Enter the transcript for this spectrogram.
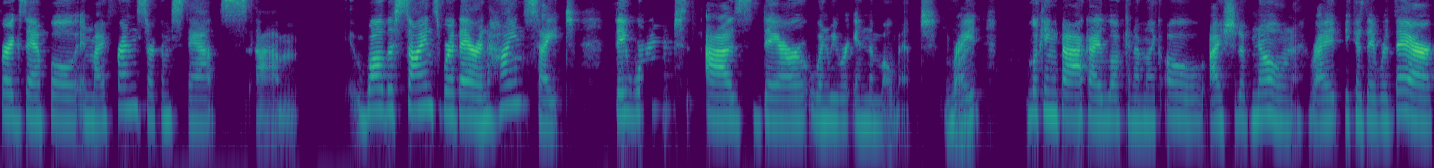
For example, in my friend's circumstance, um, while the signs were there in hindsight, they weren't as there when we were in the moment, right? right? Looking back, I look and I'm like, oh, I should have known, right? Because they were there.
